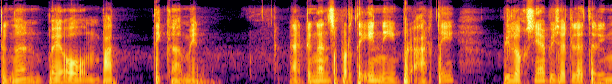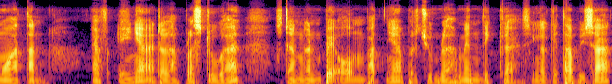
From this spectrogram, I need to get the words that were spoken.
dengan PO4 3 min. Nah, dengan seperti ini berarti biloxnya bisa dilihat dari muatan. Fe-nya adalah plus 2, sedangkan PO4-nya berjumlah min 3. Sehingga kita bisa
